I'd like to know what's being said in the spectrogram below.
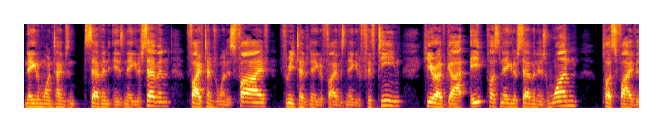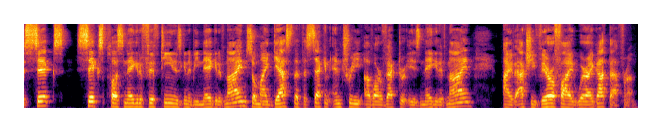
Negative 1 times 7 is negative 7. 5 times 1 is 5. 3 times negative 5 is negative 15. Here I've got 8 plus negative 7 is 1. Plus 5 is 6. 6 plus negative 15 is going to be negative 9. So my guess that the second entry of our vector is negative 9. I've actually verified where I got that from.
